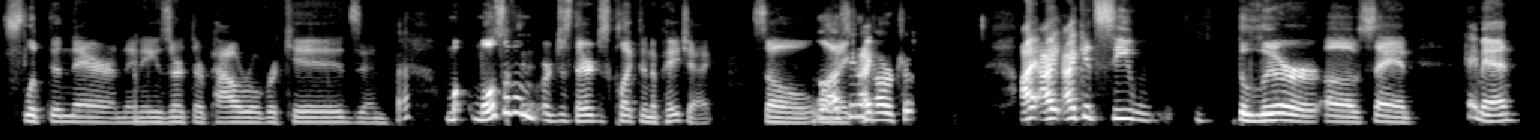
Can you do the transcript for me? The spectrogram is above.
slipped in there and then they exert their power over kids and mo most of them are just there just collecting a paycheck. So no, i've like seen a I, power trip. I, I i could see the lure of saying hey man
